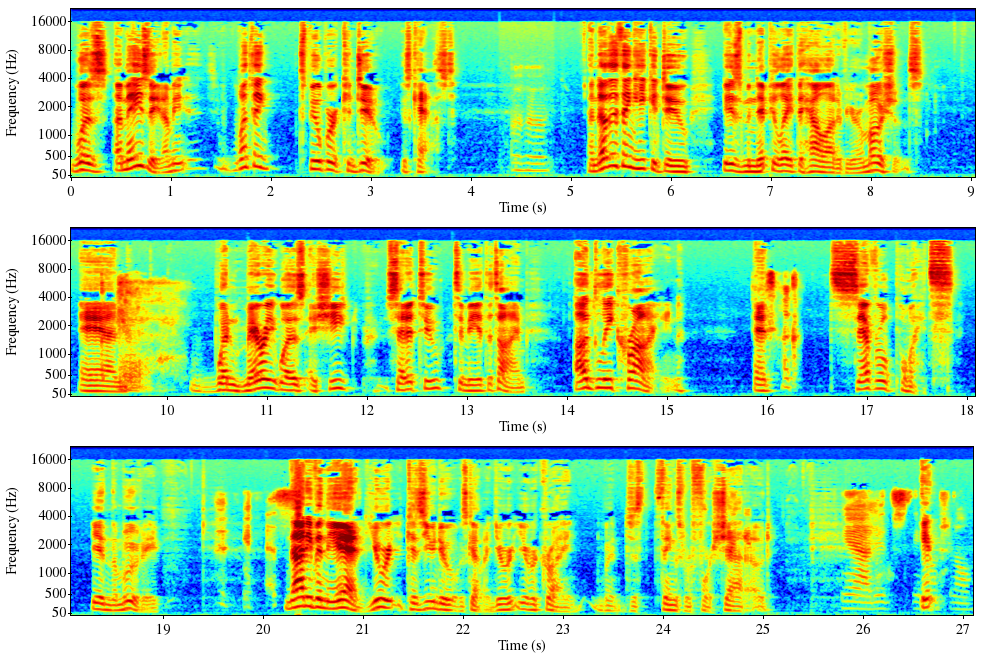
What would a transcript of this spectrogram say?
was amazing. I mean, one thing Spielberg can do is cast. Mm-hmm. Another thing he could do is manipulate the hell out of your emotions. And when Mary was, as she said it to to me at the time, ugly crying at several points in the movie. Yes. Not even the end. You were because you knew it was coming. You were you were crying when just things were foreshadowed. Yeah, it's It- emotional.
